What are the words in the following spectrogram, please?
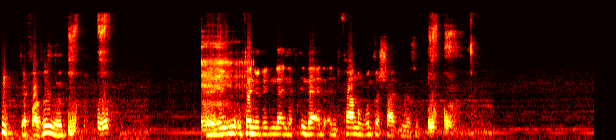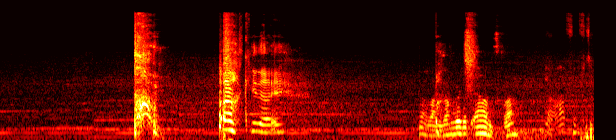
Der Vorteil. Wenn du den in der, in der Ent- Entfernung runterschalten willst. Ach, Kinder, ey. Ja, langsam wird es ernst, wa? Ja, 15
